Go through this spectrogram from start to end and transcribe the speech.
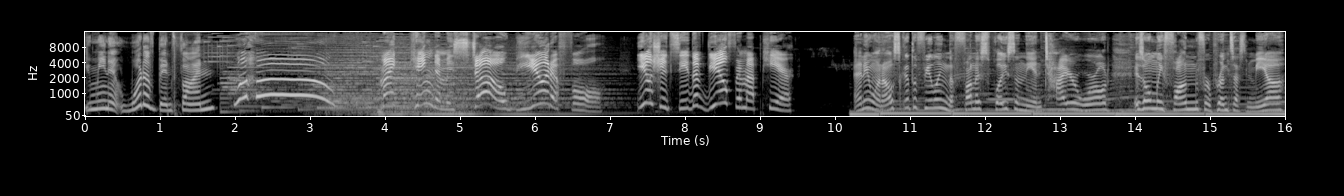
You mean it would have been fun? Woohoo! My kingdom is so beautiful. You should see the view from up here. Anyone else get the feeling the funnest place in the entire world is only fun for Princess Mia?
